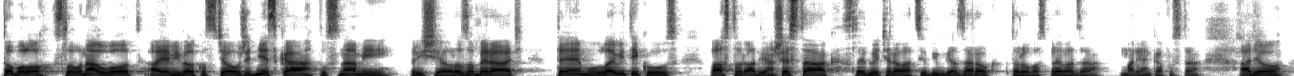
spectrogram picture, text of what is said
To bolo slovo na úvod a je mi veľkosťou, že dneska tu s nami prišiel rozoberať tému Leviticus pastor Adrian Šesták. Sledujete reláciu Biblia za rok, ktorou vás prevádza Marian Kapusta. Aďo,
